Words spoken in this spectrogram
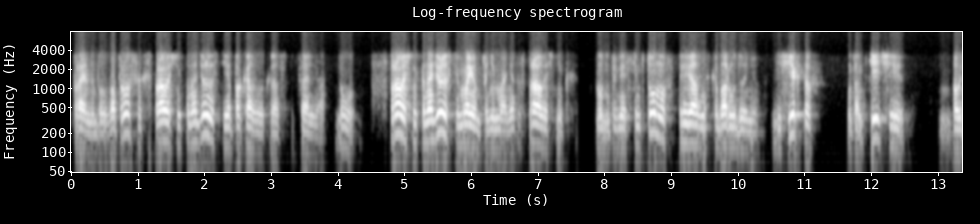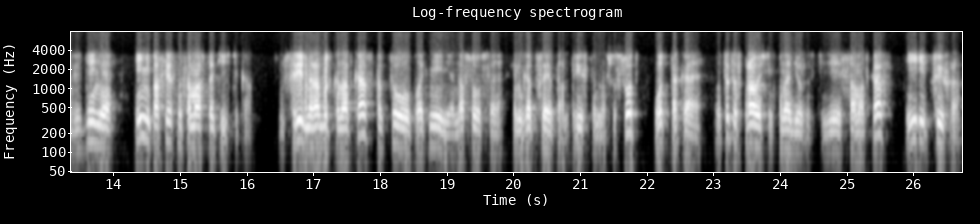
правильно был вопрос. Справочник по надежности я показывал как раз специально. Ну, справочник по надежности, в моем понимании, это справочник, ну, например, симптомов, привязанных к оборудованию, дефектов, ну, там, течи, повреждения – и непосредственно сама статистика. Средняя работка на отказ, торцового уплотнения насоса НГЦ там 300 на 600, вот такая. Вот это справочник по надежности, где есть сам отказ и цифра,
